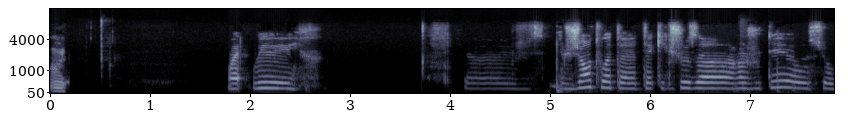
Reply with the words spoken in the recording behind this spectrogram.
Oui. Ouais, oui, oui. Jean, toi, tu as, quelque chose à rajouter sur,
